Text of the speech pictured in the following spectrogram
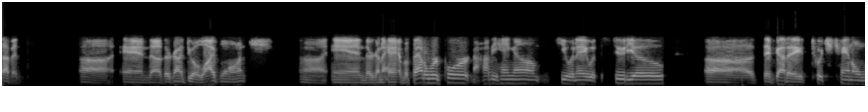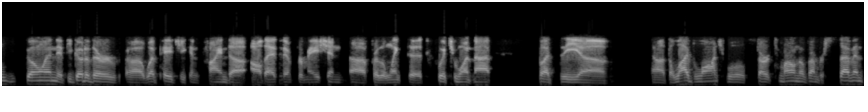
7th. and they're going to do a live launch uh, and they're going to have a battle report, a hobby hangout, Q and A with the studio. Uh, they've got a Twitch channel going. If you go to their uh, webpage, you can find uh, all that information uh, for the link to Twitch and whatnot. But the the live launch will start tomorrow, November seventh.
